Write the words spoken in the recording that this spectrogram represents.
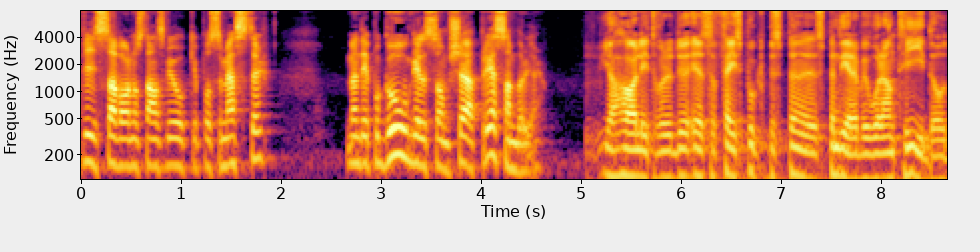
visa var någonstans vi åker på semester. Men det är på Google som köpresan börjar. Jag hör lite vad du... Alltså Facebook spenderar vi våran tid och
